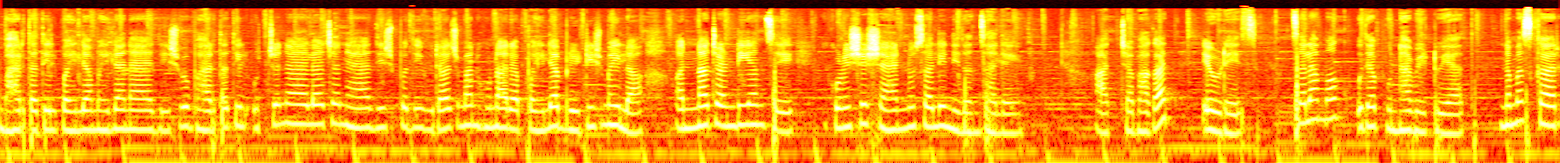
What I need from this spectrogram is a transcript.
भारतातील पहिल्या महिला न्यायाधीश व भारतातील उच्च न्यायालयाच्या न्यायाधीशपदी विराजमान होणाऱ्या पहिल्या ब्रिटिश महिला अन्ना चांडी यांचे एकोणीसशे शहाण्णव साली निधन झाले. आजच्या भागात एवढेच. चला मग उद्या पुन्हा भेटूयात. नमस्कार.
